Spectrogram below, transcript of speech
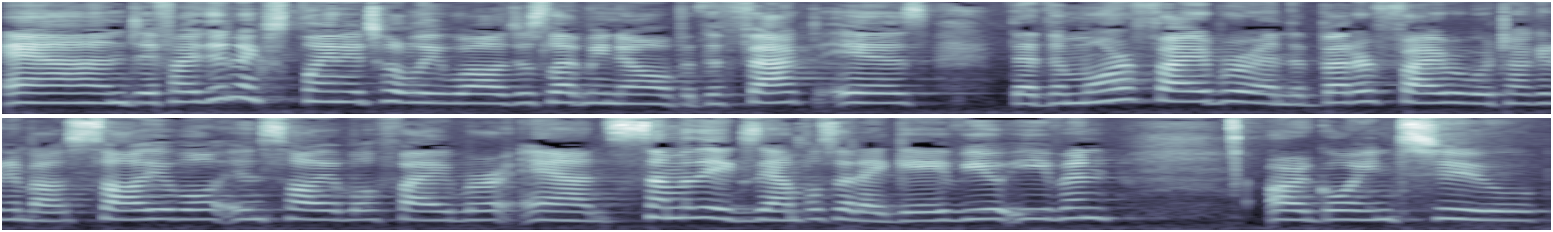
And if I didn't explain it totally well, just let me know. But the fact is that the more fiber and the better fiber, we're talking about soluble, insoluble fiber, and some of the examples that I gave you even are going to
